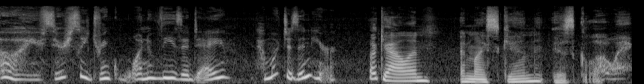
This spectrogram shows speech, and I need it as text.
Oh, you seriously drink one of these a day? How much is in here? A gallon, and my skin is glowing.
